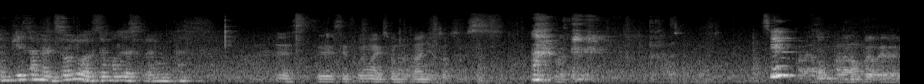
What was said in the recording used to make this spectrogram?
empiezan el solo o hacemos las preguntas. Este, se fue Marisol al baño, entonces. Sí, Para no, para no perder el.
